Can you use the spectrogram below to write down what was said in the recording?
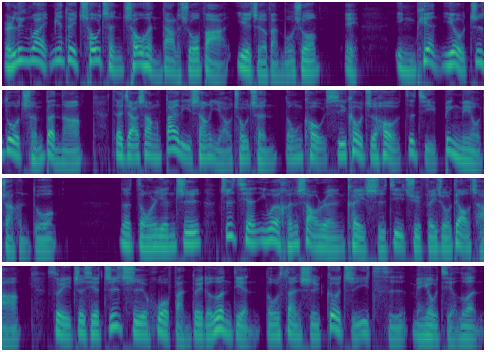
而另外，面对抽成抽很大的说法，业者反驳说：“诶，影片也有制作成本啊，再加上代理商也要抽成，东扣西扣之后，自己并没有赚很多。”那总而言之，之前因为很少人可以实际去非洲调查，所以这些支持或反对的论点都算是各执一词，没有结论。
